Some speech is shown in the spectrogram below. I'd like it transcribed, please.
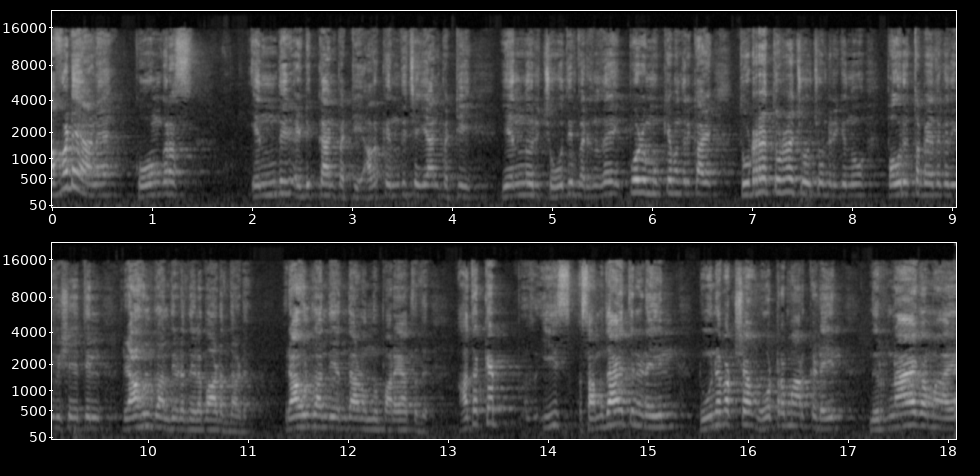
അവിടെയാണ് കോൺഗ്രസ് എന്ത് എടുക്കാൻ പറ്റി? അവർക്ക് എന്ത് ചെയ്യാൻ പറ്റി? എന്നൊരു ചോദ്യം വരുന്നത് ഇപ്പോഴും മുഖ്യമന്ത്രി തുടരെ തുടരെ ചോദിച്ചുകൊണ്ടിരിക്കുന്നു. പൗരത്വ ഭേദഗതി വിഷയത്തിൽ രാഹുൽ ഗാന്ധിയുടെ നിലപാട് എന്താണ്? രാഹുൽ ഗാന്ധി എന്താണൊന്നും പറയാത്തത്? അതൊക്കെ ഈ സമുദായത്തിനിടയിൽ ന്യൂനപക്ഷ വോട്ടർമാർക്കിടയിൽ നിർണായകമായ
